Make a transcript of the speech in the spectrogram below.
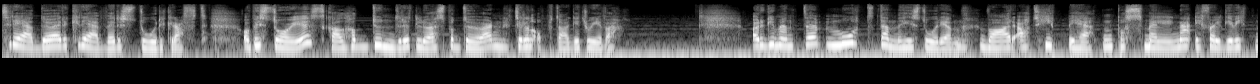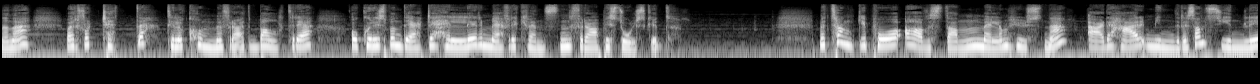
tredør krever stor kraft, og Pistorius skal ha dundret løs på døren til han oppdaget Riva. Argumentet mot denne historien var at hyppigheten på smellene ifølge vitnene var for tette til å komme fra et balltre, og korresponderte heller med frekvensen fra pistolskudd. Med tanke på avstanden mellom husene er det her mindre sannsynlig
